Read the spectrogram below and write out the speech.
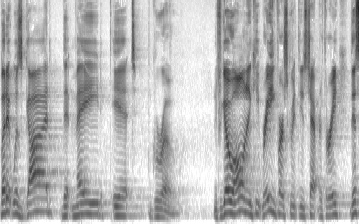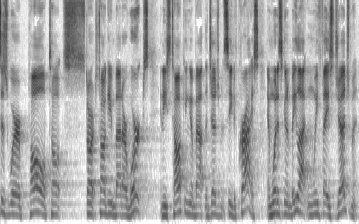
But it was God that made it grow. If you go on and keep reading 1 Corinthians chapter 3, this is where Paul talks, starts talking about our works, and he's talking about the judgment seat of Christ and what it's going to be like when we face judgment.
